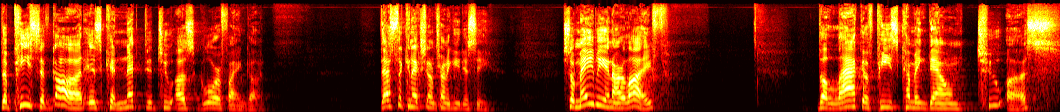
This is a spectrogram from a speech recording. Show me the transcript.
the peace of God is connected to us glorifying God. That's the connection I'm trying to get you to see. So maybe in our life, the lack of peace coming down to us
